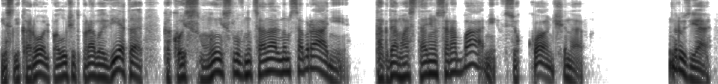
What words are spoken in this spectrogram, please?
Если король получит право вето, какой смысл в национальном собрании? Тогда мы останемся рабами, все кончено». Друзья, —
